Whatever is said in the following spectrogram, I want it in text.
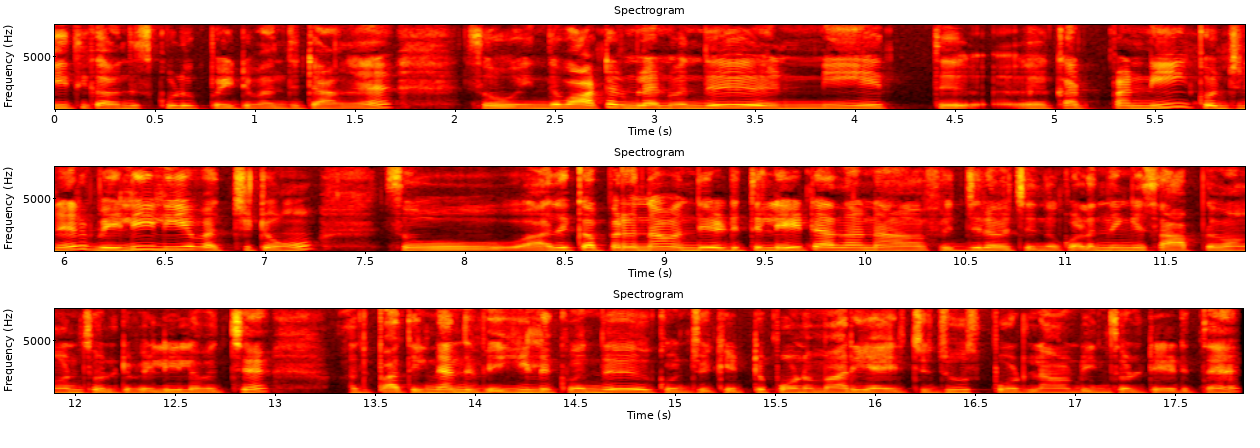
கீதிகா வந்து ஸ்கூலுக்கு போயிட்டு வந்துட்டாங்க. ஸோ இந்த வாட்டர் மிலன் வந்து நேற்று கட் பண்ணி கொஞ்ச நேரம் வெளியிலேயே வச்சுட்டோம். ஸோ அதுக்கப்புறம் தான் வந்து எடுத்து லேட்டாக தான் நான் ஃப்ரிட்ஜில் வச்சேன். இந்த குழந்தைங்க சாப்பிடுவாங்கன்னு சொல்லிட்டு வெளியில் வச்சேன். அது பார்த்திங்கன்னா அந்த வெயிலுக்கு வந்து கொஞ்சம் கெட்டு போன மாதிரி ஆயிடுச்சு. ஜூஸ் போடலாம் அப்படின்னு சொல்லிட்டு எடுத்தேன்.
